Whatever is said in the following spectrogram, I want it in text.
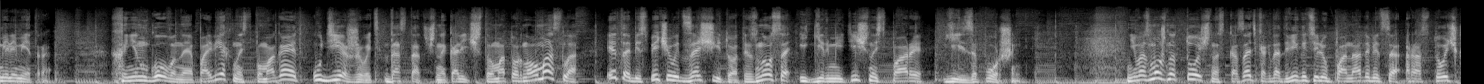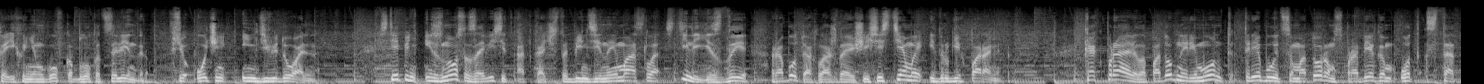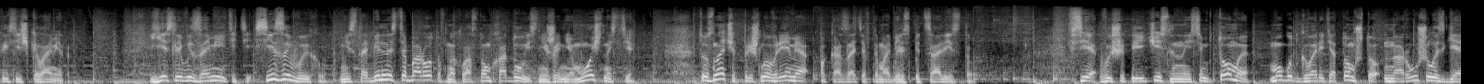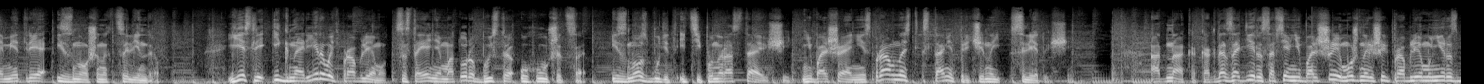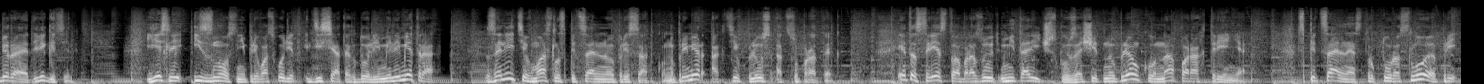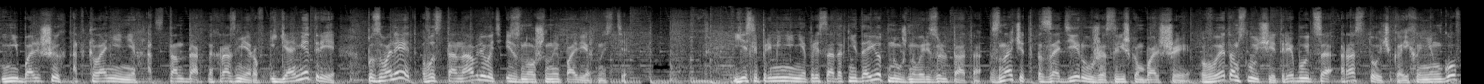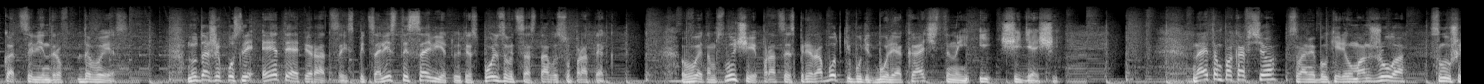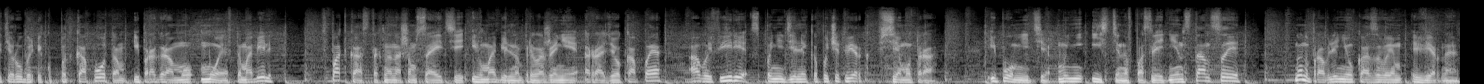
миллиметра. Ханнингованная поверхность помогает удерживать достаточное количество моторного масла. Это обеспечивает защиту от износа и герметичность пары гильза-поршень. Невозможно точно сказать, когда двигателю понадобится расточка и ханинговка блока цилиндров. Все очень индивидуально. Степень износа зависит от качества бензина и масла, стиля езды, работы охлаждающей системы и других параметров. Как правило, подобный ремонт требуется мотором с пробегом от 100 тысяч километров. Если вы заметите сизый выхлоп, нестабильность оборотов на холостом ходу и снижение мощности, то значит пришло время показать автомобиль специалисту. Все вышеперечисленные симптомы могут говорить о том, что нарушилась геометрия изношенных цилиндров. Если игнорировать проблему, состояние мотора быстро ухудшится. Износ будет идти по нарастающей. Небольшая неисправность станет причиной следующей. Однако, когда задиры совсем небольшие, можно решить проблему, не разбирая двигатель. Если износ не превосходит десятых доли миллиметра, залейте в масло специальную присадку, например, «Актив Плюс» от «Супротек». Это средство образует металлическую защитную пленку на порах трения. Специальная структура слоя при небольших отклонениях от стандартных размеров и геометрии позволяет восстанавливать изношенные поверхности. Если применение присадок не дает нужного результата, значит задиры уже слишком большие. В этом случае требуется расточка и ханинговка цилиндров ДВС. Но даже после этой операции специалисты советуют использовать составы Супротек. В этом случае процесс переработки будет более качественный и щадящий. На этом пока все. С вами был Кирилл Манжула. Слушайте рубрику «Под капотом» и программу «Мой автомобиль» в подкастах на нашем сайте и в мобильном приложении «Радио КП», а в эфире с понедельника по четверг в 7 утра. И помните, мы не истина в последней инстанции, но направление указываем верное.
